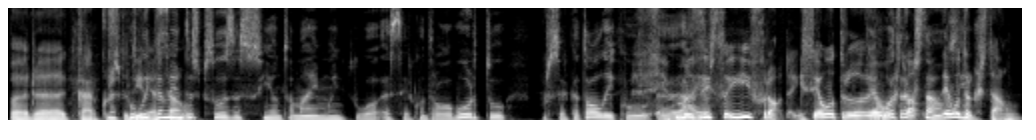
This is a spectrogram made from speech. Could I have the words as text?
para cargos Mas de direção as pessoas associam também muito a ser contra o aborto, por ser católico. Eh, Mas isso aí, pronto, isso é outra, é, é outra questão, questão. É outra questão.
